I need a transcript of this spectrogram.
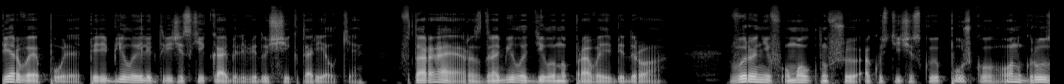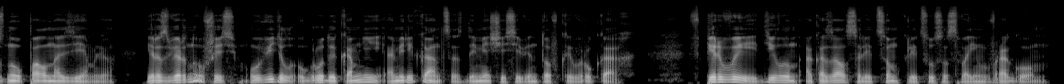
Первая пуля перебила электрический кабель, ведущий к тарелке. Вторая раздробила Дилану правое бедро. Выронив умолкнувшую акустическую пушку, он грузно упал на землю, и, развернувшись, увидел у груды камней американца с дымящейся винтовкой в руках. Впервые Дилан оказался лицом к лицу со своим врагом.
